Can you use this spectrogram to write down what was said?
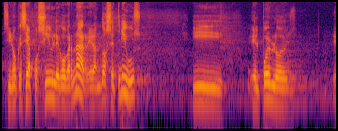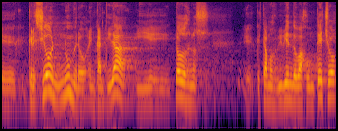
sino que sea posible gobernar. Eran doce tribus y el pueblo eh, creció en número, en cantidad, y, todos nos, eh, que estamos viviendo bajo un techo,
